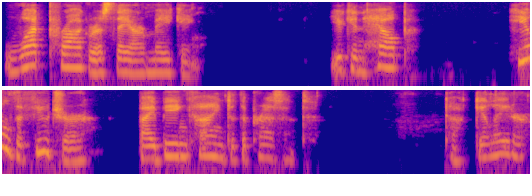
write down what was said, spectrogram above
what progress they are making. You can help heal the future by being kind to the present. Talk to you later.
